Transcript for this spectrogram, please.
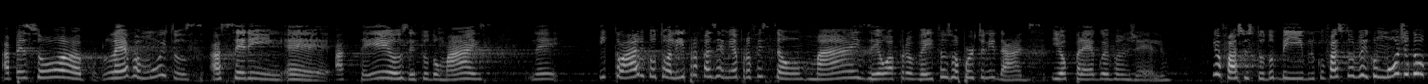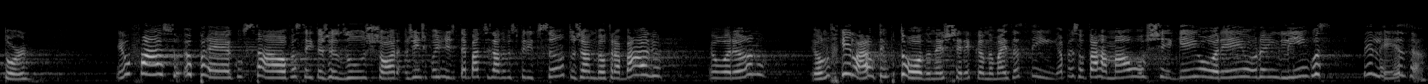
a pessoa leva muitos a serem é, ateus e tudo mais, né? E claro que eu estou ali para fazer a minha profissão, mas eu aproveito as oportunidades e eu prego o evangelho. Eu faço estudo bíblico, faço estudo bíblico com um monte de doutor. Eu faço, eu prego, salvo, aceita Jesus, chora. Gente foi gente até batizado no Espírito Santo já no meu trabalho, eu orando. Eu não fiquei lá o tempo todo, né, xerecando, mas assim, a pessoa estava mal, eu cheguei, orei, orei em línguas, beleza.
